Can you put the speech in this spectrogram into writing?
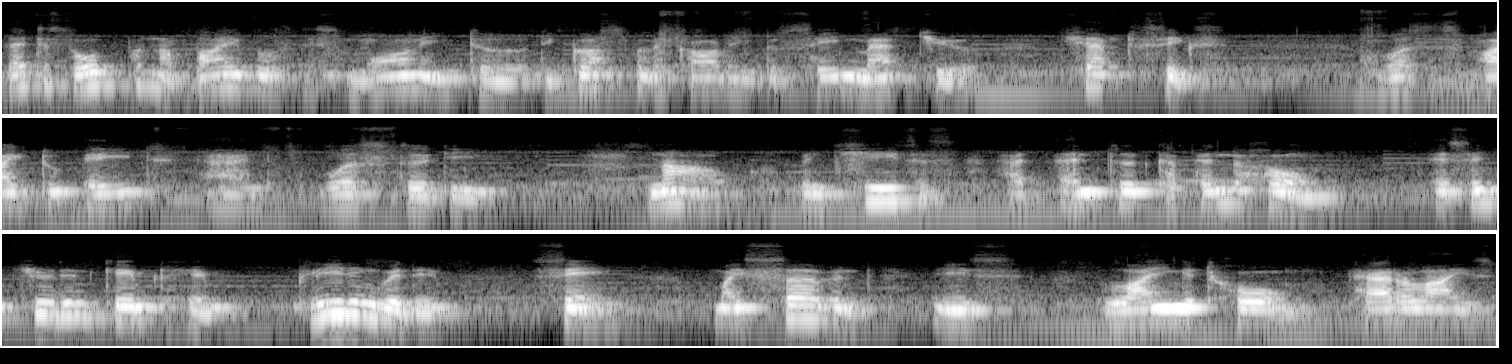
Let us open our Bibles this morning to the Gospel according to St. Matthew, chapter 6, verses 5 to 8 and verse 13. Now, when Jesus had entered Capernaum, a centurion came to him, pleading with him, saying, My servant is lying at home paralyzed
